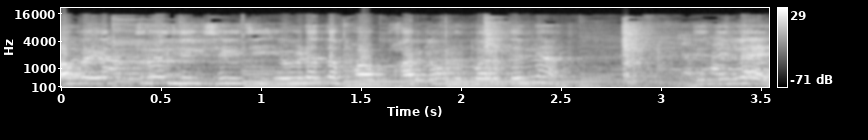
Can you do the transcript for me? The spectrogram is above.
अब यत्रो लेखिसकेपछि एउटा त फर्काउनु पर्दैन दिदीलाई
